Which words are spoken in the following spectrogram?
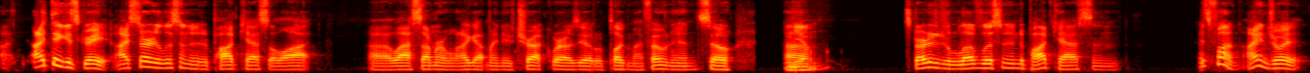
I, I think it's great. I started listening to podcasts a lot uh, last summer when I got my new truck where I was able to plug my phone in. So, um, Yeah. started to love listening to podcasts and it's fun. I enjoy it.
